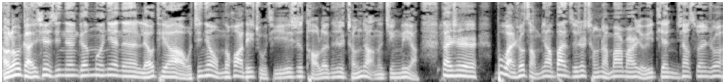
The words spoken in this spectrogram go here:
好了，感谢今天跟默念的聊天啊！我今天我们的话题主题是讨论的是成长的经历啊。但是不管说怎么样，伴随着成长，慢慢有一天，你像虽然说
